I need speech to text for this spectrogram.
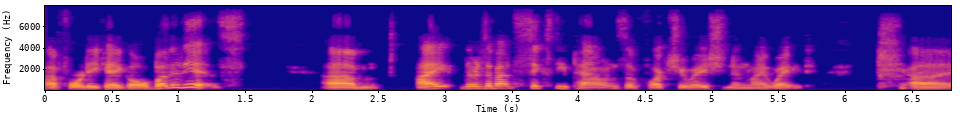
a 40k goal, but it is. Um, I there's about 60 pounds of fluctuation in my weight, uh,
